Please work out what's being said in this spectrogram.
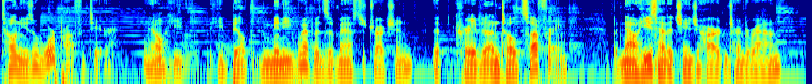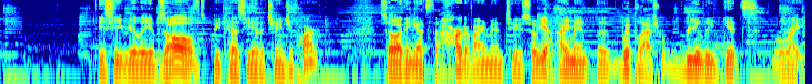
Tony's a war profiteer. You know, he he built many weapons of mass destruction that created untold suffering. But now he's had a change of heart and turned around. Is he really absolved because he had a change of heart? So I think that's the heart of Iron Man 2. So yeah, Iron Man, the Whiplash really gets right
